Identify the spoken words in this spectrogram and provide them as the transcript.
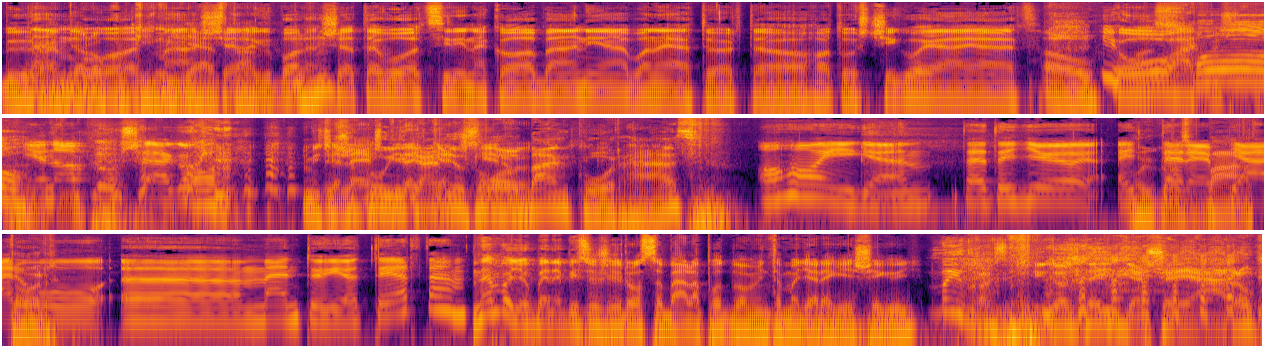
őrangyalok, akik más vigyáznak. jellegű balesete volt Szirinek Albániában, eltörte a hatos csigolyáját. Ó. Jó, hát most Ó, Ilyen apróságok. mit és akkor irány az Albán kórház. Aha, igen. Tehát egy, egy terepjáró ö, mentő jött értem. Nem vagyok benne biztos, hogy rosszabb állapotban, mint a magyar egészségügy. Mondjuk az is igaz, de se járok.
